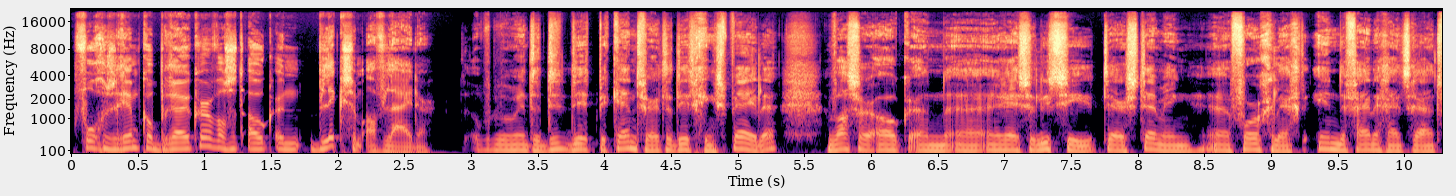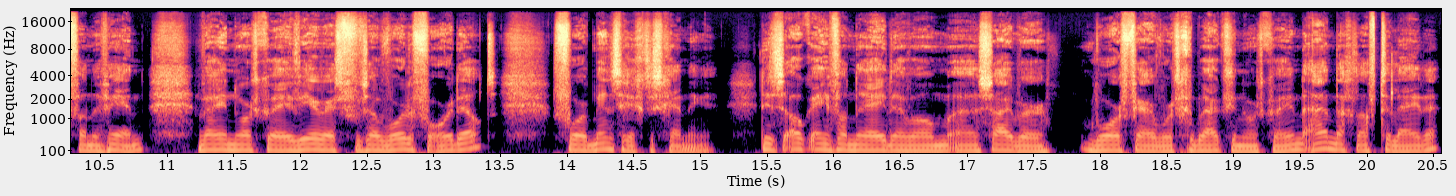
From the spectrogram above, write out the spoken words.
Volgens Remco Breuker was het ook een bliksemafleider. Op het moment dat dit, bekend werd, dat dit ging spelen, was er ook een, uh, een resolutie ter stemming uh, voorgelegd in de Veiligheidsraad van de VN, waarin Noord-Korea weer werd zou worden veroordeeld voor mensenrechten schendingen. Dit is ook een van de redenen waarom uh, cyber warfare wordt gebruikt in Noord-Korea. Om de aandacht af te leiden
